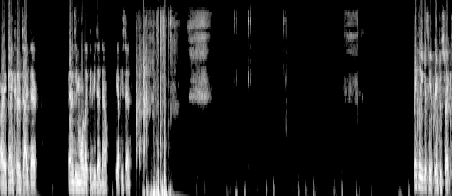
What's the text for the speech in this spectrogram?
Alright, Banon could have died there. Banon's more likely to be dead now. Yep, he's dead. Thankfully, he gives me a preemptive strike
